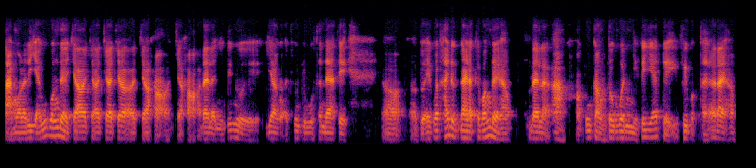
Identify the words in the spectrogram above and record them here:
tạm gọi là đi giải quyết vấn đề cho cho cho cho cho họ cho họ đây là những cái người dân ở trung trung Thanh Đa thì uh, tụi em có thấy được đây là cái vấn đề không? Đây là à, họ cũng cần tôn vinh những cái giá trị phi vật thể ở đây không?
